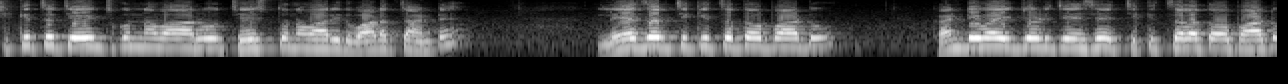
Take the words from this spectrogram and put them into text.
చికిత్స చేయించుకున్న వారు చేస్తున్న వారు ఇది వాడచ్చా అంటే లేజర్ చికిత్సతో పాటు కంటి వైద్యుడు చేసే చికిత్సలతో పాటు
